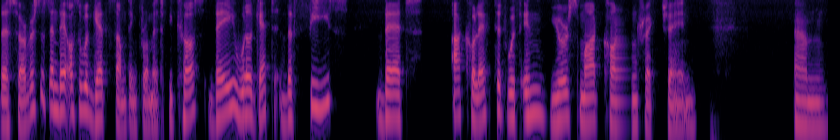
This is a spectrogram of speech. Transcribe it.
their services and they also will get something from it because they will get the fees that are collected within your smart contract chain. Um,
